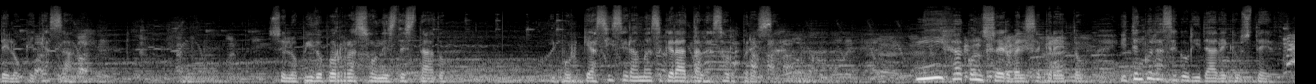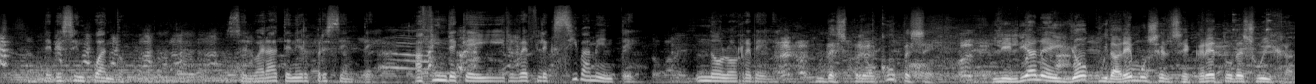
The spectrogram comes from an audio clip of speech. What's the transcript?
de lo que ya sabe. Se lo pido por razones de Estado y porque así será más grata la sorpresa. Mi hija conserva el secreto y tengo la seguridad de que usted, de vez en cuando, se lo hará tener presente, a fin de que irreflexivamente no lo revele. Despreocúpese. Liliana y yo cuidaremos el secreto de su hija.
